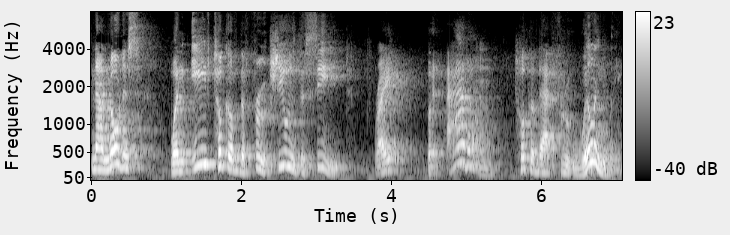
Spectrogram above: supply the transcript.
Now, notice when Eve took of the fruit, she was deceived, right? But Adam took of that fruit willingly.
